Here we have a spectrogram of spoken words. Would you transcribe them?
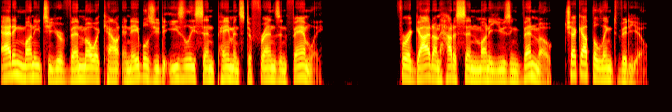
Adding money to your Venmo account enables you to easily send payments to friends and family. For a guide on how to send money using Venmo, check out the linked video.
